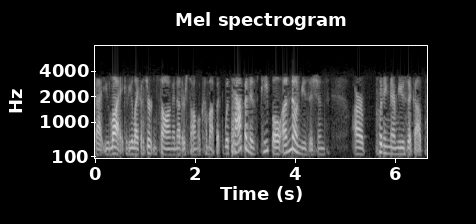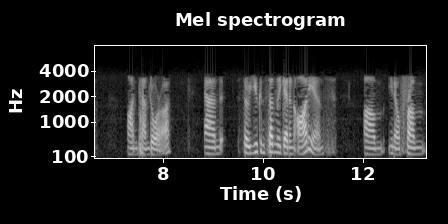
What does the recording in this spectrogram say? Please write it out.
that you like. If you like a certain song another song will come up. But what's happened is people unknown musicians are putting their music up on Pandora. And so you can suddenly get an audience um, you know, from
